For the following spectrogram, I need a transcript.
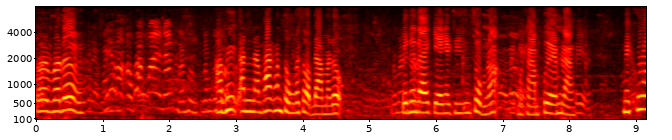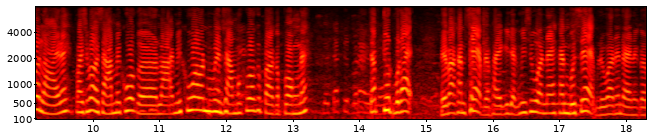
เอิญมาเด้อนี่เอาเอาผักไม้นะน้ำน้ำเอาพริกอันน้ำพักน้ำทงกระสอบดำมาดูเป็นยังไงแกงอยากสีสมๆเนาะมะขามเปื่อยน้ำหลังไม่คั่วหลายเลยว่าชิบอกสามไม่คั่วก็หลายไม่คั่วมันบ่เป็นสามไม่คั่วคือปลากระป๋องนะจับจุดบ่ได้แต่ว่าคันแซบแต่ไผก็อยากมีส่วนนะคันบ่แซบหรือว่าในใดนี่ก็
